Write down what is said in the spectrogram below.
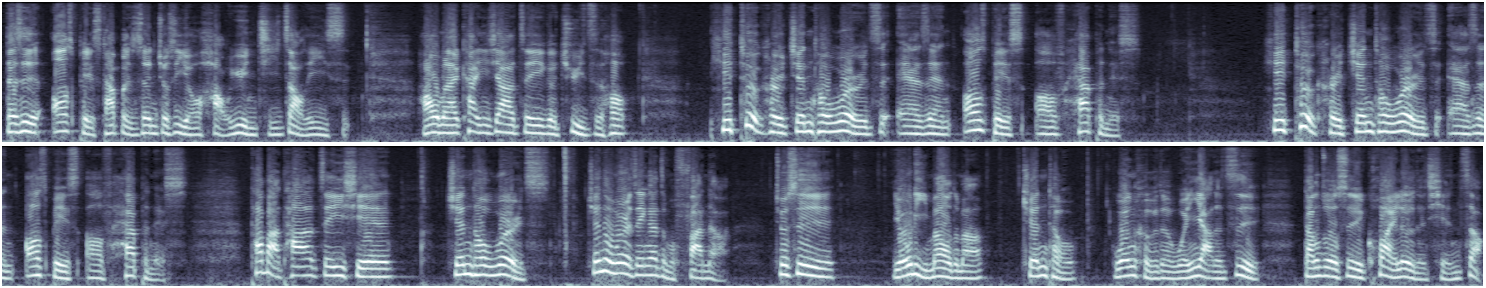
但是 auspice 它本身就是有好运吉兆的意思。好，我们来看一下这一个句子哈。He took her gentle words as an auspice of happiness. He took her gentle words as an auspice of happiness. 他把他这一些 gentle words，gentle words 应该怎么翻啊？就是有礼貌的吗？gentle 温和的、文雅的字，当做是快乐的前兆。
